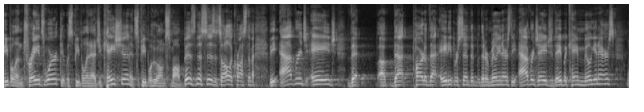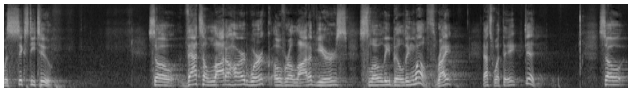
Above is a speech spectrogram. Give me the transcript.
people in trades work, it was people in education, it's people who own small businesses, it's all across the map. The average age that uh, that part of that 80% that, that are millionaires, the average age they became millionaires was 62. So that's a lot of hard work over a lot of years, slowly building wealth, right? That's what they did. So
